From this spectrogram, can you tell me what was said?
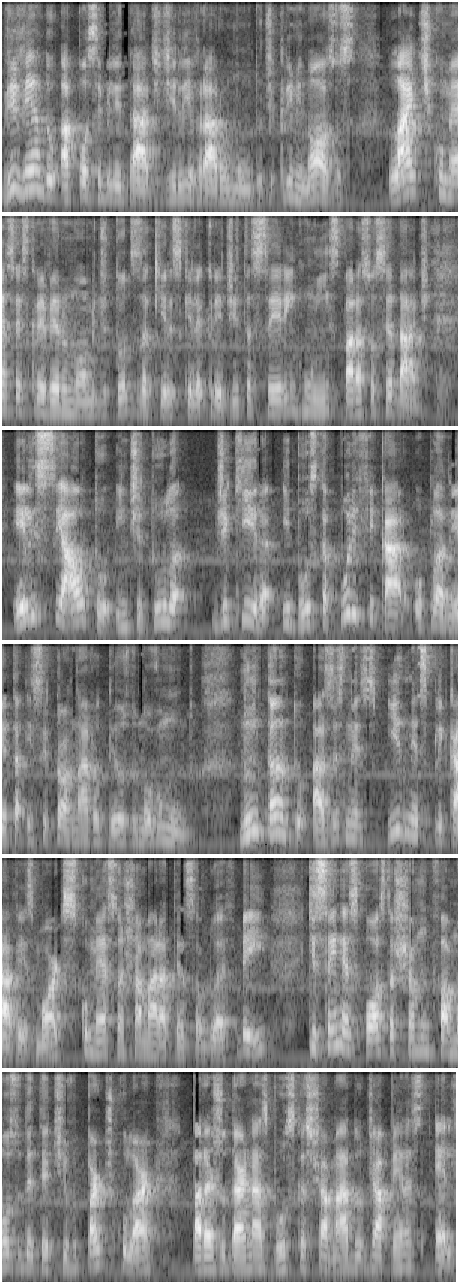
Vivendo a possibilidade de livrar o mundo de criminosos, Light começa a escrever o nome de todos aqueles que ele acredita serem ruins para a sociedade. Ele se auto-intitula de Kira e busca purificar o planeta e se tornar o deus do novo mundo. No entanto, as inexplicáveis mortes começam a chamar a atenção do FBI, que sem resposta chama um famoso detetive particular para ajudar nas buscas chamado de apenas L.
